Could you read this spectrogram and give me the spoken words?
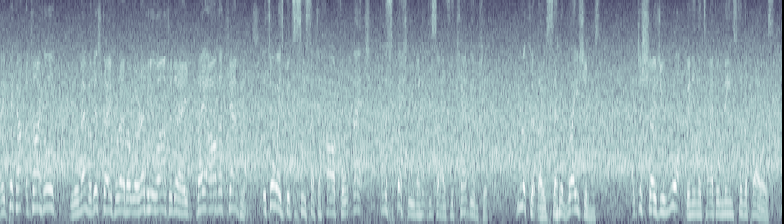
They pick up the title. You remember this day forever, wherever you are today, they are the champions. It's always good to see such a hard-fought match, and especially when it decides the championship. Look at those celebrations. It just shows you what winning the title means to the players.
